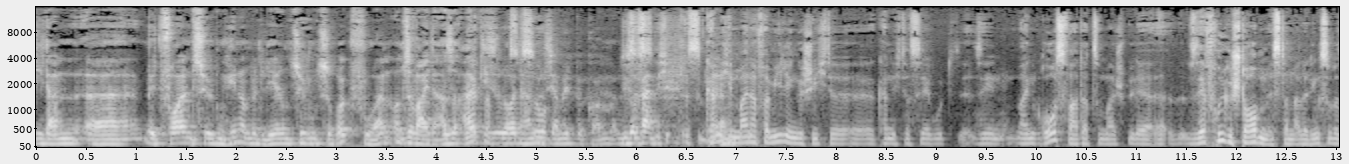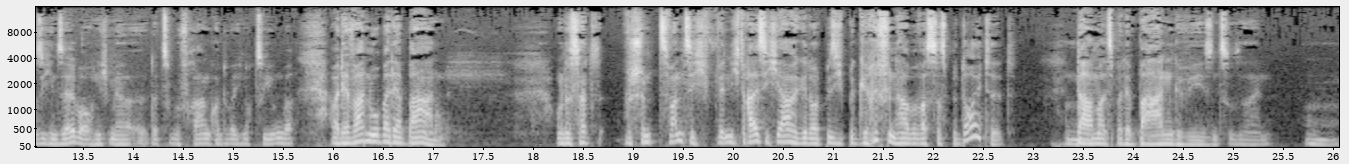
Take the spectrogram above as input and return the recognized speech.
die dann äh, mit vollen Zügen hin und mit leeren Zügen zurückfuhren und so weiter. Also all diese Leute haben so, das ja mitbekommen. Dieses, ich, das kann ich in ähm, meiner Familiengeschichte, äh, kann ich das sehr gut sehen. Mein Großvater zum Beispiel, der äh, sehr früh gestorben ist dann allerdings, so dass ich ihn selber auch nicht mehr äh, dazu befragen konnte, weil ich noch zu jung war. Aber der war nur bei der Bahn. Und es hat bestimmt 20, wenn nicht 30 Jahre gedauert, bis ich begriffen habe, was das bedeutet, mhm. damals bei der Bahn gewesen zu sein. Mhm.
